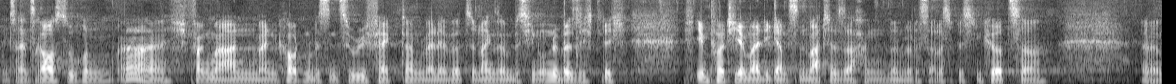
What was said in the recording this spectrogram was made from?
uns eins raussuchen. Ah, ich fange mal an, meinen Code ein bisschen zu refactoren, weil er wird so langsam ein bisschen unübersichtlich. Ich importiere mal die ganzen Mathe-Sachen, dann wird das alles ein bisschen kürzer. Ähm,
